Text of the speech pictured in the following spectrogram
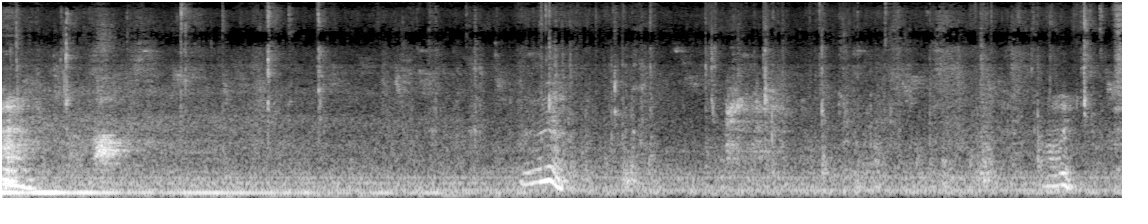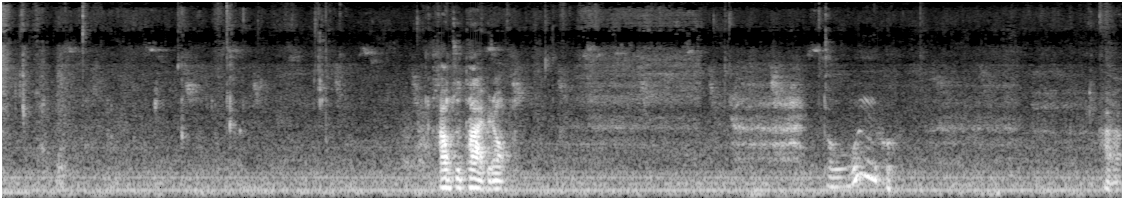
อืม คำสุดท้ายพี่น้อง โอ้ยครับ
